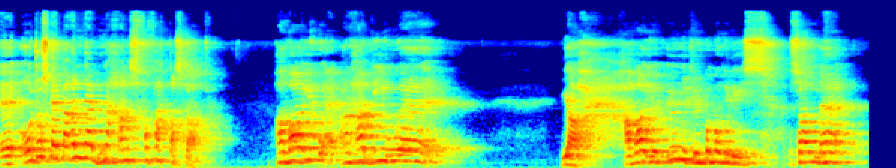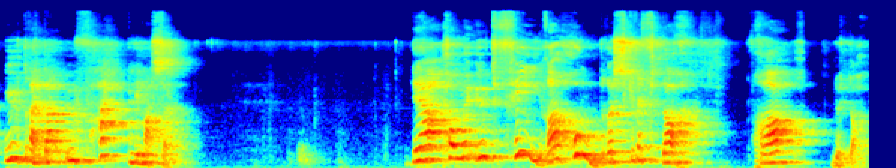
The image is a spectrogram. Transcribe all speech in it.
Eh, og da skal jeg bare nevne hans forfatterskap. Han var jo Han hadde jo eh, Ja, han var jo et unikum på mange vis, som eh, utretta ufattelig masse. Det har kommet ut 400 skrifter fra Luther.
